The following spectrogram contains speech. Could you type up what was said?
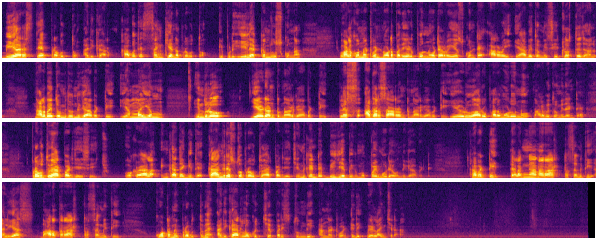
బీఆర్ఎస్తే ప్రభుత్వం అధికారం. కాకపోతే సంకీర్ణ ప్రభుత్వం. ఇప్పుడు ఈ లెక్కను చూసుకున్న వాళ్ళకు ఉన్నటువంటి నూట పదిహేడు నూట ఇరవై వేసుకుంటే అరవై యాభై తొమ్మిది సీట్లు వస్తే చాలు. నలభై తొమ్మిది ఉంది కాబట్టి ఎంఐఎం ఇందులో ఏడు అంటున్నారు కాబట్టి ప్లస్ అదర్స్ ఆరు అంటున్నారు కాబట్టి ఏడు ఆరు పదమూడును నలభై తొమ్మిది అంటే ప్రభుత్వం ఏర్పాటు చేసేయచ్చు. ఒకవేళ ఇంకా తగ్గితే కాంగ్రెస్తో ప్రభుత్వం ఏర్పాటు చేయొచ్చు. ఎందుకంటే బీజేపీకి ముప్పై మూడే ఉంది కాబట్టి. కాబట్టి తెలంగాణ రాష్ట్ర సమితి అలియాస్ భారత రాష్ట్ర సమితి కూటమి ప్రభుత్వమే అధికారంలోకి వచ్చే పరిస్థితి ఉంది అన్నటువంటిది వీళ్ళ అంచనా.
